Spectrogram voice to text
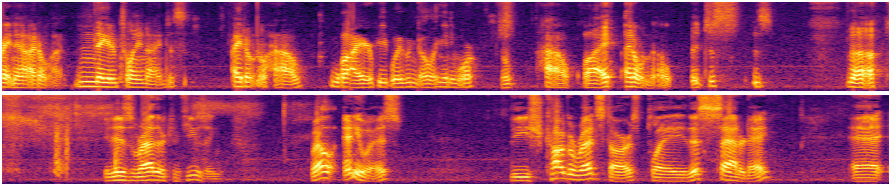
Right now, I don't negative twenty nine. Just I don't know how. Why are people even going anymore? Nope. How? Why? I don't know. It just is. Nah. It is rather confusing. Well, anyways, the Chicago Red Stars play this Saturday at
